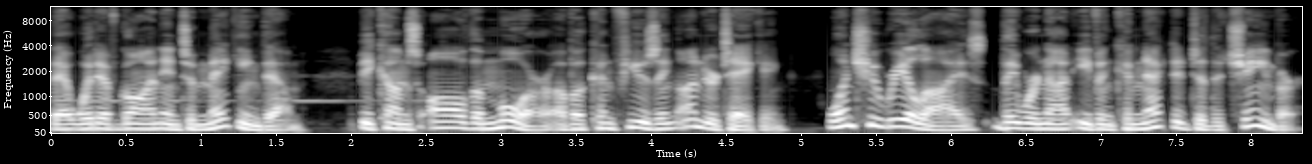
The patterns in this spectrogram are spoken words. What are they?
that would have gone into making them becomes all the more of a confusing undertaking once you realize they were not even connected to the chamber,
